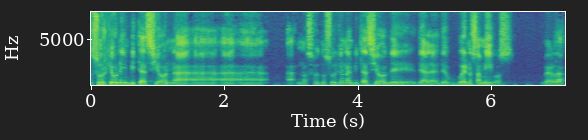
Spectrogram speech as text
surge una invitación a, nos, surge una invitación de, de buenos amigos, ¿verdad?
